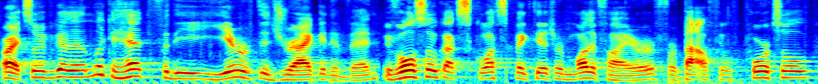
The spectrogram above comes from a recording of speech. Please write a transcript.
All right, so we've got a look ahead for the Year of the Dragon event. We've also got Squad Spectator modifier for Battlefield Portal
